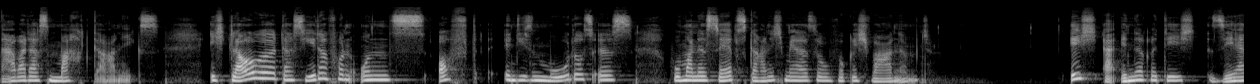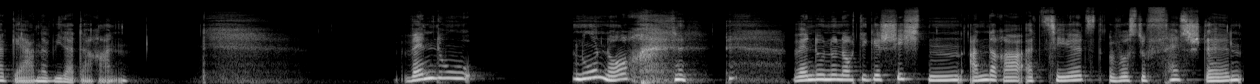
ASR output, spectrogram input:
Aber das macht gar nichts. Ich glaube, dass jeder von uns oft in diesem Modus ist, wo man es selbst gar nicht mehr so wirklich wahrnimmt. Ich erinnere dich sehr gerne wieder daran. Wenn du nur noch, wenn du nur noch die Geschichten anderer erzählst, wirst du feststellen,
